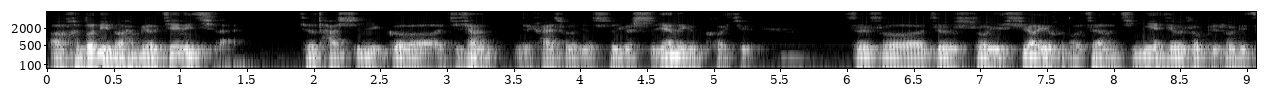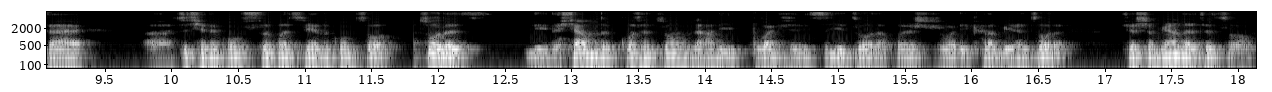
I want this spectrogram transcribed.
呃很多理论还没有建立起来，就是它是一个就像你开始说，就是一个实验的一个科学，所以说就是说也需要有很多这样的经验，就是说比如说你在呃之前的公司或者之前的工作做的你的项目的过程中，然后你不管你是你自己做的，或者是说你看到别人做的，就什么样的这种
